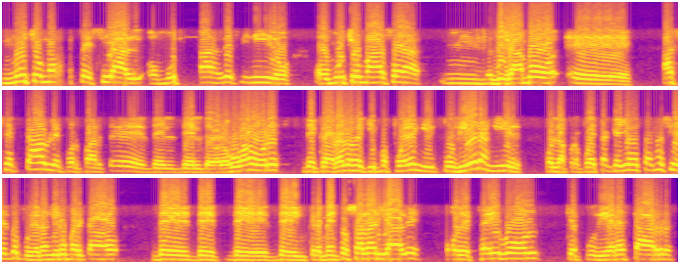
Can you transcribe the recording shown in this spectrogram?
mucho más especial o mucho más definido o mucho más, eh, mm, digamos, eh, aceptable por parte del, del, de los jugadores de que ahora los equipos pueden ir, pudieran ir con la propuesta que ellos están haciendo, pudieran ir a un mercado de, de, de, incrementos salariales o de payroll que pudiera estar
